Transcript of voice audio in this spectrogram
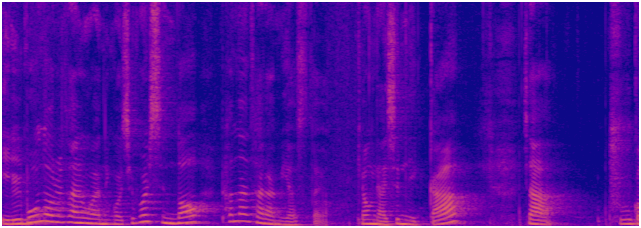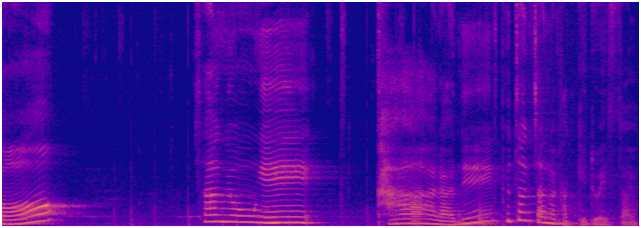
일본어를 사용하는 것이 훨씬 더 편한 사람이었어요. 기억나십니까? 자, 국어, 상용의 가라는 표창장을 갖기도 했어요.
